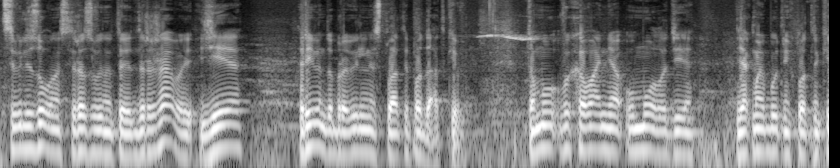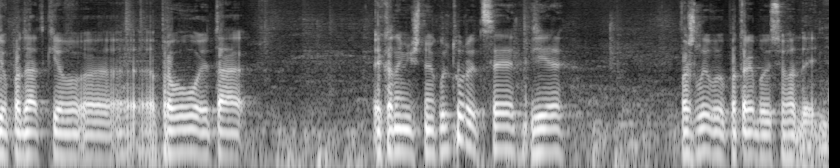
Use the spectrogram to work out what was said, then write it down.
цивілізованості розвинутої держави є рівень добровільної сплати податків. Тому виховання у молоді як майбутніх платників податків е, правової та економічної культури це є важливою потребою сьогодення.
